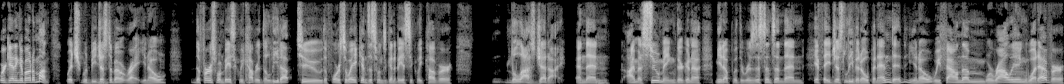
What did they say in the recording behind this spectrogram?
we're getting about a month, which would be mm-hmm. just about right, you know. The first one basically covered the lead up to The Force Awakens. This one's going to basically cover the last jedi and then mm-hmm. i'm assuming they're gonna meet up with the resistance and then if they just leave it open ended you know we found them we're rallying whatever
